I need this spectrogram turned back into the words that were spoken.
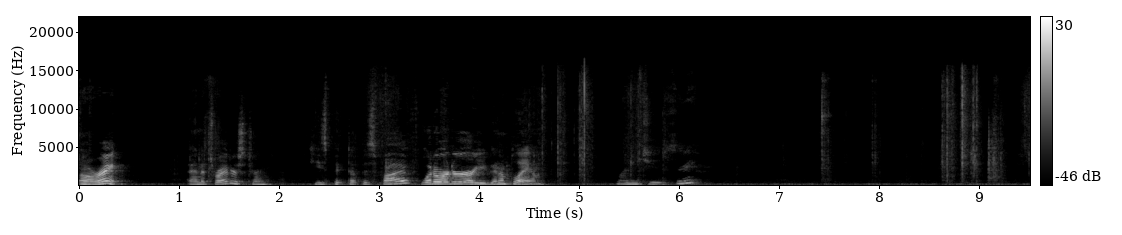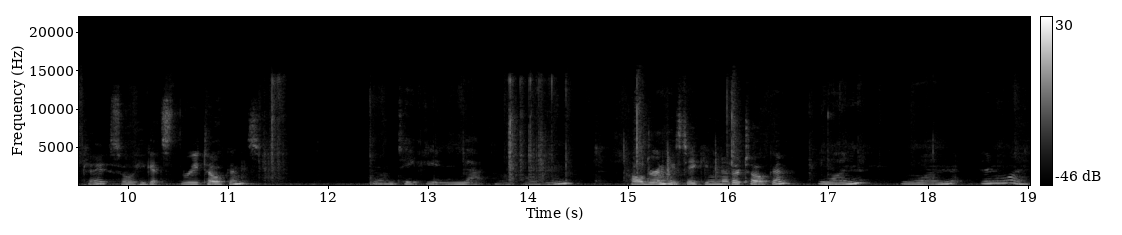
All right. And it's Ryder's turn. He's picked up his five. What order are you going to play him? One, two, three. Okay, so he gets three tokens. I'm taking that cauldron. Cauldron, he's taking another token. One, one, and one.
